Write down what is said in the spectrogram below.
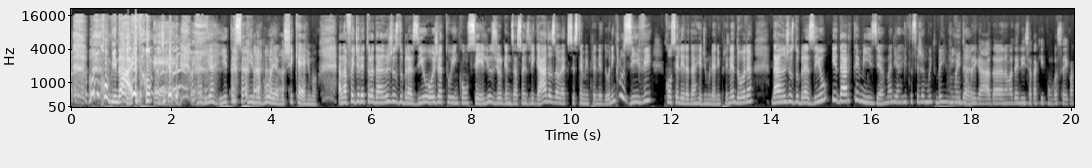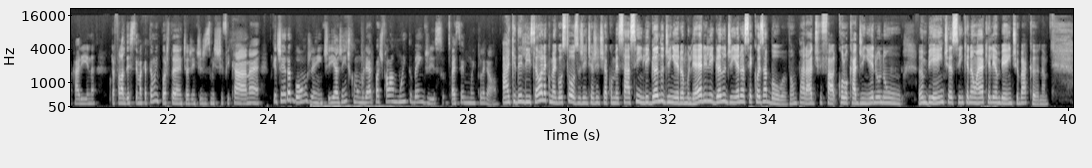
Vamos combinar? É nome é. de Maria Rita Espina Bueno, chiquérrimo. Ela foi diretora da Anjos do Brasil, hoje atua em conselhos de organizações ligadas ao ecossistema empreendedor, inclusive conselheira da Rede Mulher Empreendedora, da Anjos do Brasil e da Artemisia. Maria Rita, seja muito bem-vinda. Muito obrigada, Ana. Uma delícia estar aqui com você e com a Karina para falar desse tema que é tão importante a gente desmistificar, né? Porque dinheiro é bom, gente, e a gente como mulher pode falar muito bem disso. Vai ser muito legal. Ai, que delícia. Olha como é gostoso, gente, a gente já começar assim, ligando dinheiro à mulher e ligando dinheiro a ser coisa boa. Vamos parar de colocar dinheiro num ambiente assim que não é aquele ambiente bacana.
